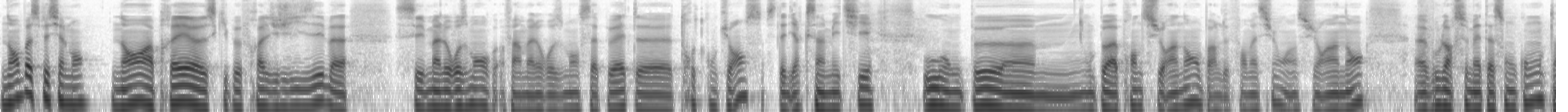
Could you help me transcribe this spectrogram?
Non, pas spécialement. Non, après, ce qui peut fragiliser, bah, c'est malheureusement, enfin malheureusement, ça peut être euh, trop de concurrence. C'est-à-dire que c'est un métier où on peut, euh, on peut apprendre sur un an. On parle de formation hein, sur un an, vouloir se mettre à son compte.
